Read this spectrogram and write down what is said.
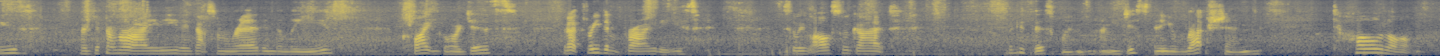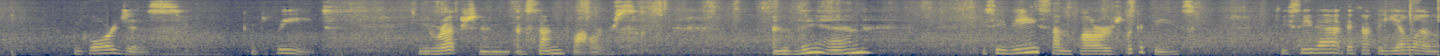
These are different variety. They've got some red in the leaves. Quite gorgeous. We've got three different varieties. So we've also got, look at this one. I mean, just an eruption. Total. Gorgeous. Complete eruption of sunflowers. And then you see these sunflowers, look at these. Do you see that? They've got the yellow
